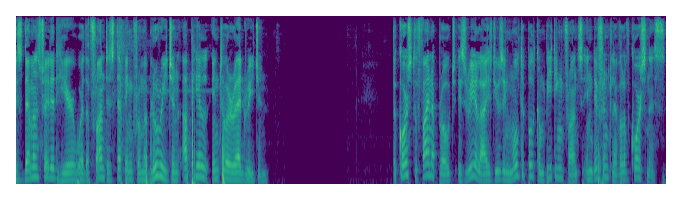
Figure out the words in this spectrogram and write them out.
is demonstrated here where the front is stepping from a blue region uphill into a red region. The coarse to fine approach is realized using multiple competing fronts in different level of coarseness.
